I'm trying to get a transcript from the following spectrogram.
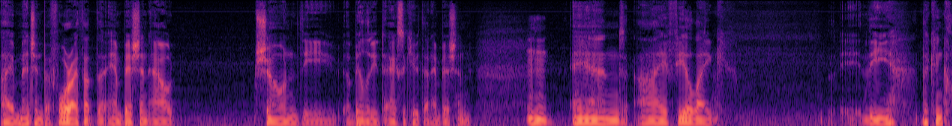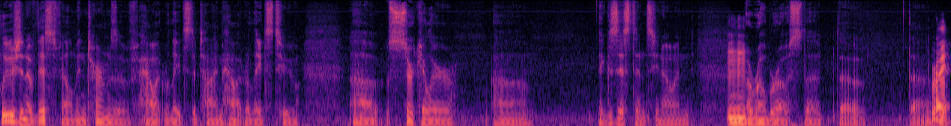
I mentioned before. I thought the ambition out shown the ability to execute that ambition, Mm-hmm. and I feel like the the conclusion of this film in terms of how it relates to time, how it relates to uh, circular uh, existence, you know, and Mhm. Ouroboros, the the the Right.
